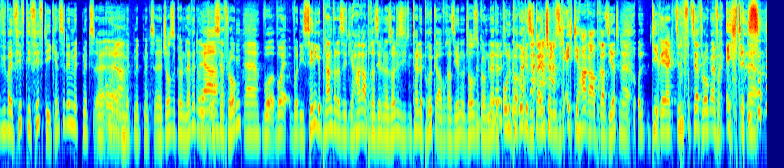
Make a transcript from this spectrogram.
wie bei 50-50. Kennst du den mit, mit, äh, Oh ja. äh, mit, mit, mit äh, Joseph Gordon-Levitt und Ja. äh, Seth Rogen? Ja, ja. Wo, wo, wo die Szene geplant war, dass er sich die Haare abrasiert und dann sollte sich den Teil der Perücke abrasieren und Joseph Gordon-Levitt ohne Perücke sich da hinstellt und sich echt die Haare abrasiert Ja. und die Reaktion von Seth Rogen einfach echt ist. Ja.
